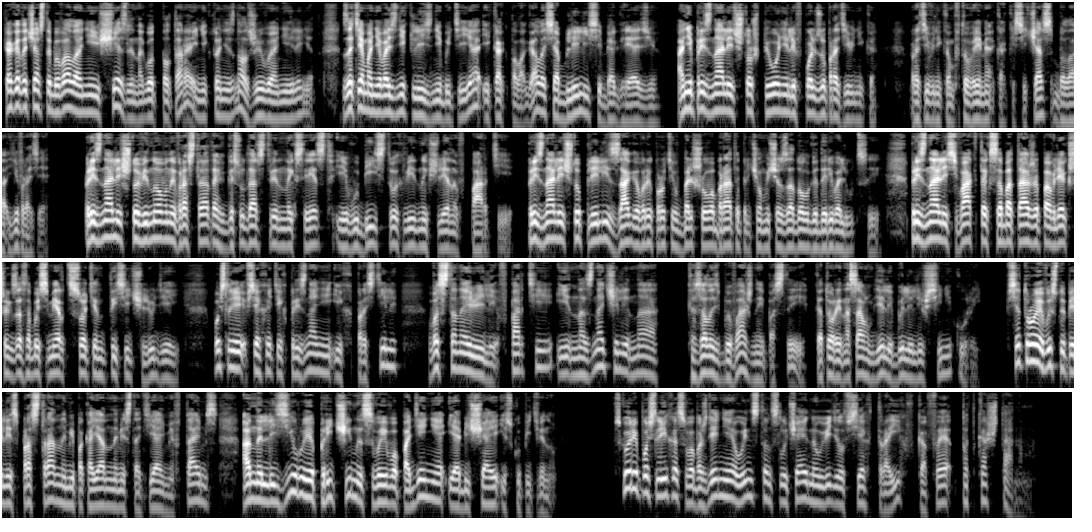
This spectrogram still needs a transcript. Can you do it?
Как это часто бывало, они исчезли на год-полтора, и никто не знал, живы они или нет. Затем они возникли из небытия и, как полагалось, облили себя грязью. Они признались, что шпионили в пользу противника. Противником в то время, как и сейчас, была Евразия. Признались, что виновны в растратах государственных средств и в убийствах видных членов партии признались, что плели заговоры против большого брата, причем еще задолго до революции, признались в актах саботажа, повлекших за собой смерть сотен тысяч людей. После всех этих признаний их простили, восстановили в партии и назначили на, казалось бы, важные посты, которые на самом деле были лишь синекурой. Все трое выступили с пространными покаянными статьями в «Таймс», анализируя причины своего падения и обещая искупить вину. Вскоре после их освобождения Уинстон случайно увидел всех троих в кафе под каштаном.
